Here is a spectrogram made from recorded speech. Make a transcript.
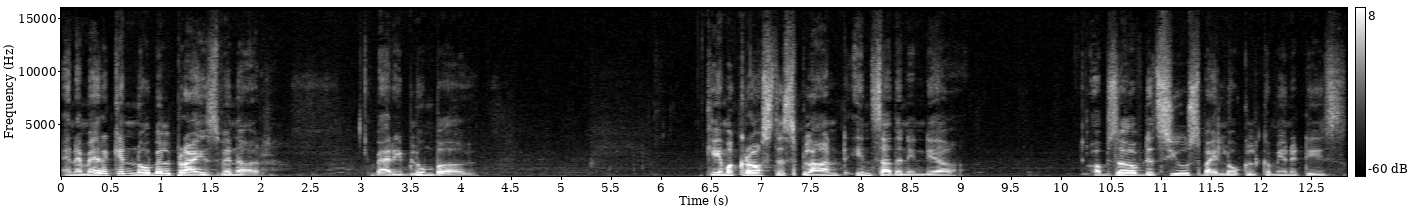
an American Nobel Prize winner, Barry Blumberg came across this plant in southern India, observed its use by local communities,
